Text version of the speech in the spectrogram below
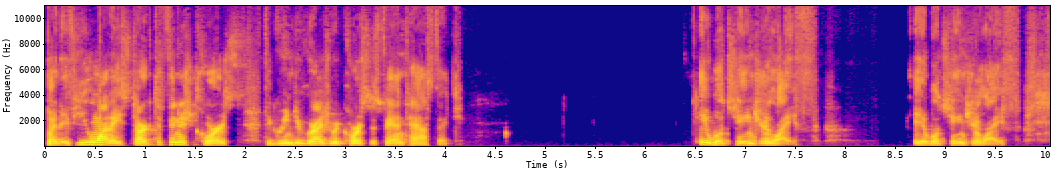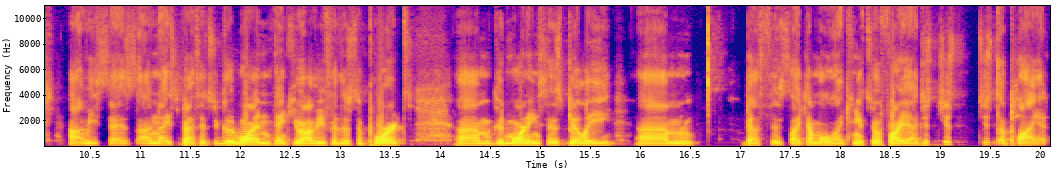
But if you want a start to finish course, the Green to Graduate course is fantastic. It will change your life. It will change your life. Avi says, uh, nice, Beth. It's a good one. Thank you, Avi, for the support. Um, good morning, says Billy. Um, Beth is like, I'm liking it so far. Yeah, just just just apply it.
